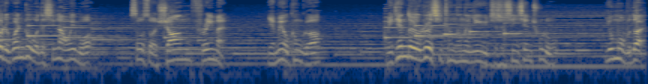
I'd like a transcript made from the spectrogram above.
或者关注我的新浪微博，搜索 Sean Freeman，也没有空格哦。每天都有热气腾腾的英语知识新鲜出炉，幽默不断，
